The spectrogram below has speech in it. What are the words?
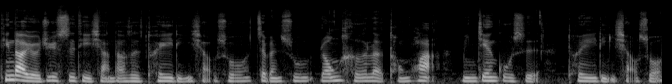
听到有具尸体，想到是推理小说。这本书融合了童话。民间故事、推理小说。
